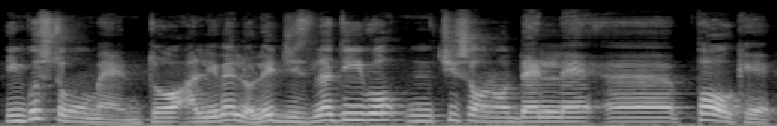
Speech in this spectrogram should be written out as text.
in questo momento a livello legislativo mh, ci sono delle eh, poche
